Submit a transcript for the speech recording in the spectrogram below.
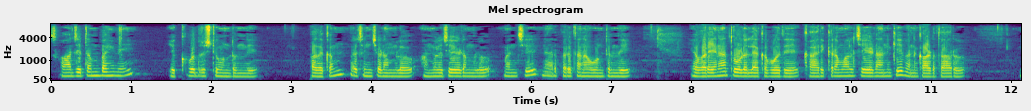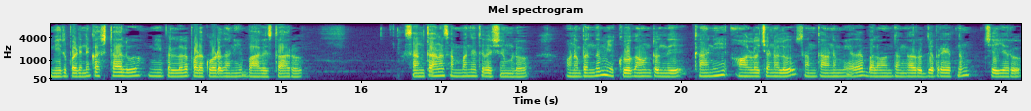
స్వాజితంపైనే ఎక్కువ దృష్టి ఉంటుంది. పథకం రచించడంలో అమలు చేయడంలో మంచి నేర్పరితనం ఉంటుంది. ఎవరైనా తోడలేకపోతే కార్యక్రమాలు చేయడానికి వెనకాడతారు. మీరు పడిన కష్టాలు మీ పిల్లలు పడకూడదని భావిస్తారు. సంతాన సంబంధిత విషయంలో అనుబంధం ఎక్కువగా ఉంటుంది కానీ ఆలోచనలు సంతానం మీద బలవంతంగా వృద్ధి ప్రయత్నం చేయరు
